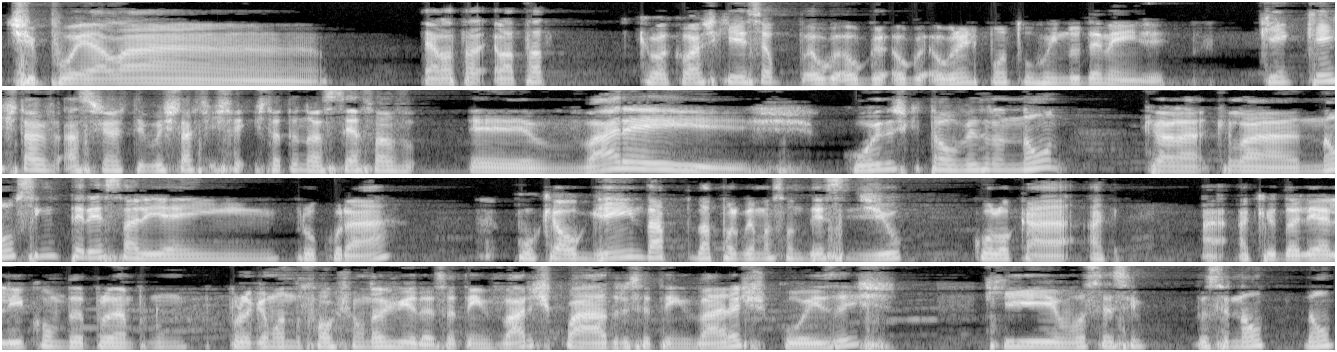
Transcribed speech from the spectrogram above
tipo, ela. Ela tá. Ela tá eu, eu acho que esse é o, é o, é o, é o grande ponto ruim do Demand. Quem, quem está assistindo a TV está, está, tendo acesso a é, várias coisas que talvez ela não. Que ela, que ela não se interessaria em procurar, porque alguém da, da programação decidiu colocar a, a, aquilo dali ali, como, por exemplo, num programa do Faustão da Vida. Você tem vários quadros, você tem várias coisas que você, você não, não,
